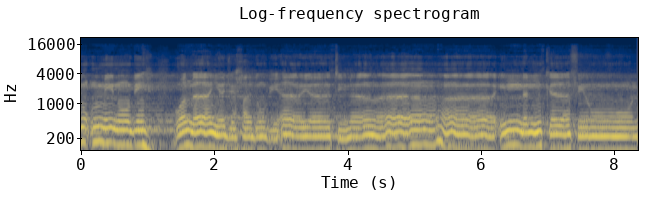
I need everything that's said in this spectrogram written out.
يؤمن به وما يجحد بآياتنا إلا الكافرون.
